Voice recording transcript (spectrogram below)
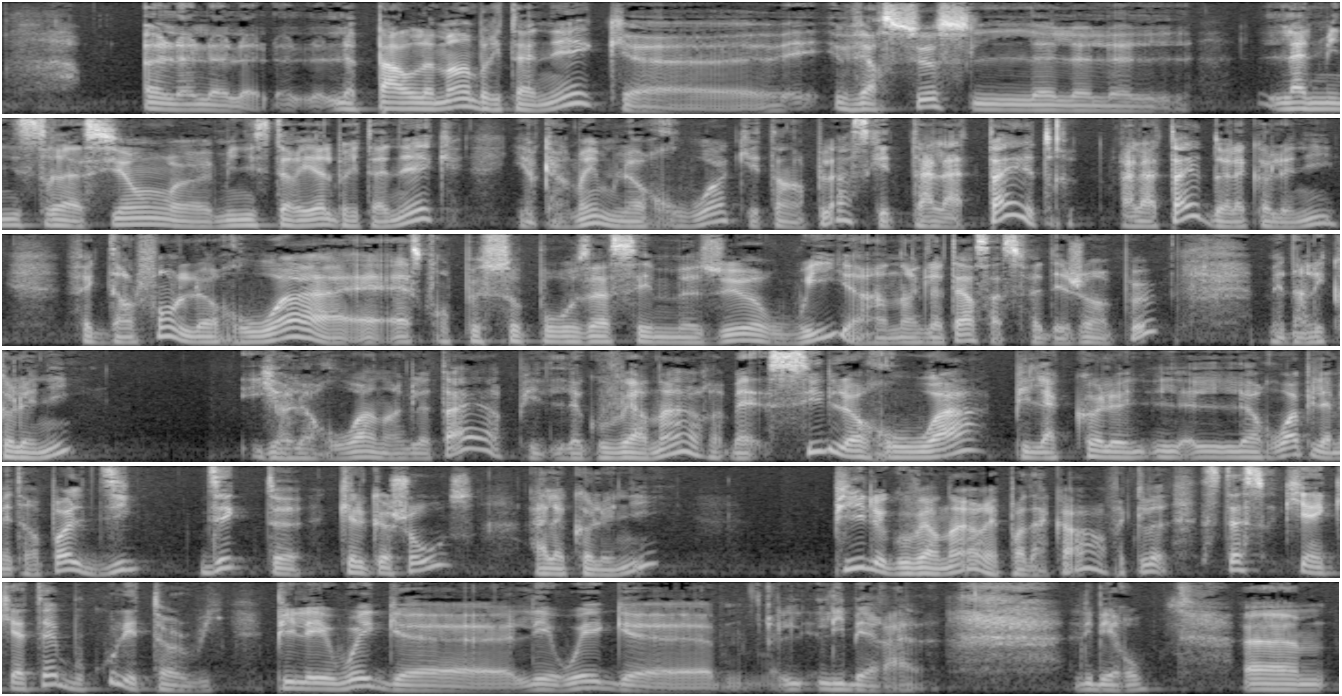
euh, le, le- le- le Parlement britannique versus le- l'administration ministérielle britannique, il y a quand même le roi qui est en place, qui est à la tête, à la tête de la colonie. Fait que dans le fond, le roi, est-ce qu'on peut s'opposer à ces mesures? Oui, en Angleterre, ça se fait déjà un peu, mais dans les colonies, il y a le roi en Angleterre, puis le gouverneur. Ben, si le roi puis la colonie, le roi puis la métropole di- dictent quelque chose à la colonie, puis le gouverneur est pas d'accord. Fait que c'était ça qui inquiétait beaucoup les Tories, puis les Whigs, euh, les Whigs euh, libéraux. Euh,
